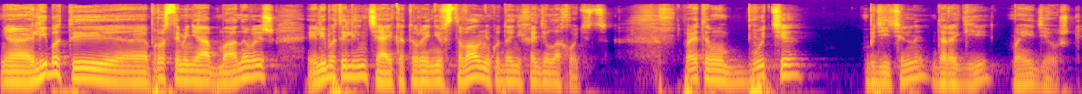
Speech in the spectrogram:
Э, либо ты э, просто меня обманываешь, либо ты лентяй, который не вставал, никуда не ходил охотиться. Поэтому будьте бдительны, дорогие мои девушки.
